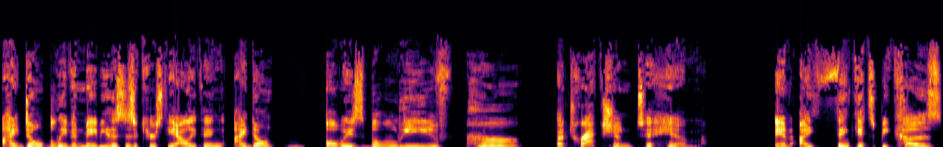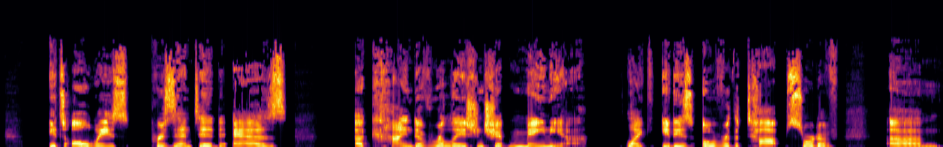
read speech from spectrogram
I don't believe, and maybe this is a Kirstie Alley thing. I don't always believe her attraction to him, and I think it's because it's always presented as a kind of relationship mania. Like it is over the top sort of um,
